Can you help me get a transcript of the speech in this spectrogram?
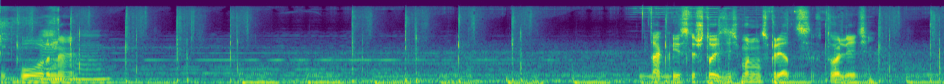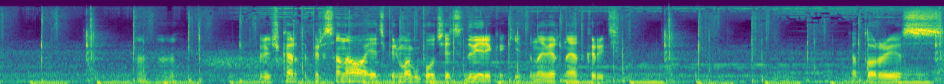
Уборная. Мгм. Так, если что, здесь можно спрятаться в туалете. Ага. Ключ-карта персонала. Я теперь могу, получается, двери какие-то, наверное, открыть. Которые с...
